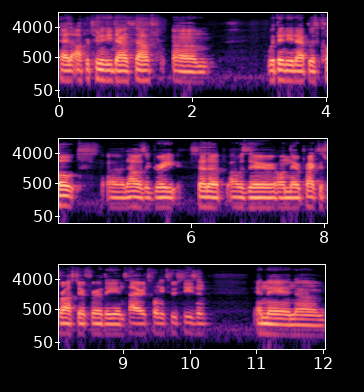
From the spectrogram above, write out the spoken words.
had an opportunity down south um, with Indianapolis Colts. Uh, that was a great setup. I was there on their practice roster for the entire 22 season, and then um,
